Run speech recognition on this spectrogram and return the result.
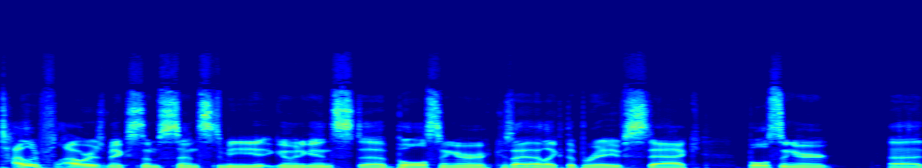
Tyler Flowers makes some sense to me going against uh, Bolsinger because I, I, like the Brave stack. Bolsinger, uh,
